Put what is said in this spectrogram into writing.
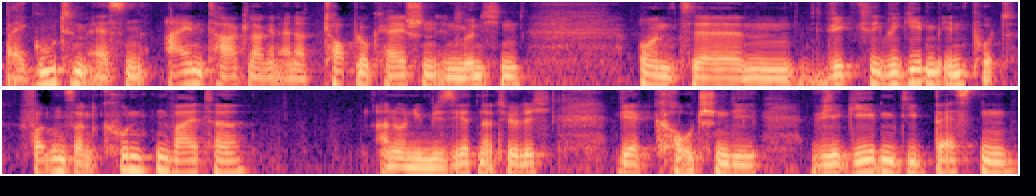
bei gutem Essen, einen Tag lang in einer Top-Location in München. Und ähm, wir, wir geben Input von unseren Kunden weiter, anonymisiert natürlich. Wir coachen die, wir geben die besten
